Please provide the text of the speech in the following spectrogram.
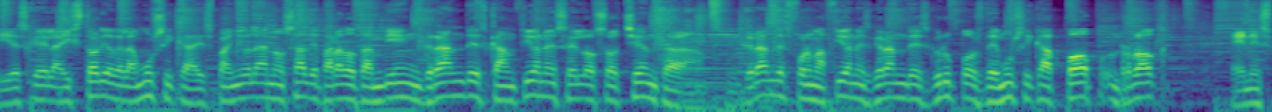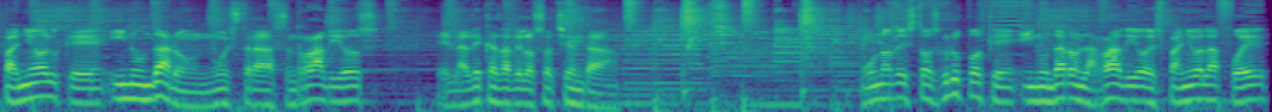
Y es que la historia de la música española nos ha deparado también grandes canciones en los 80, grandes formaciones, grandes grupos de música pop, rock en español que inundaron nuestras radios en la década de los 80. Uno de estos grupos que inundaron la radio española fue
